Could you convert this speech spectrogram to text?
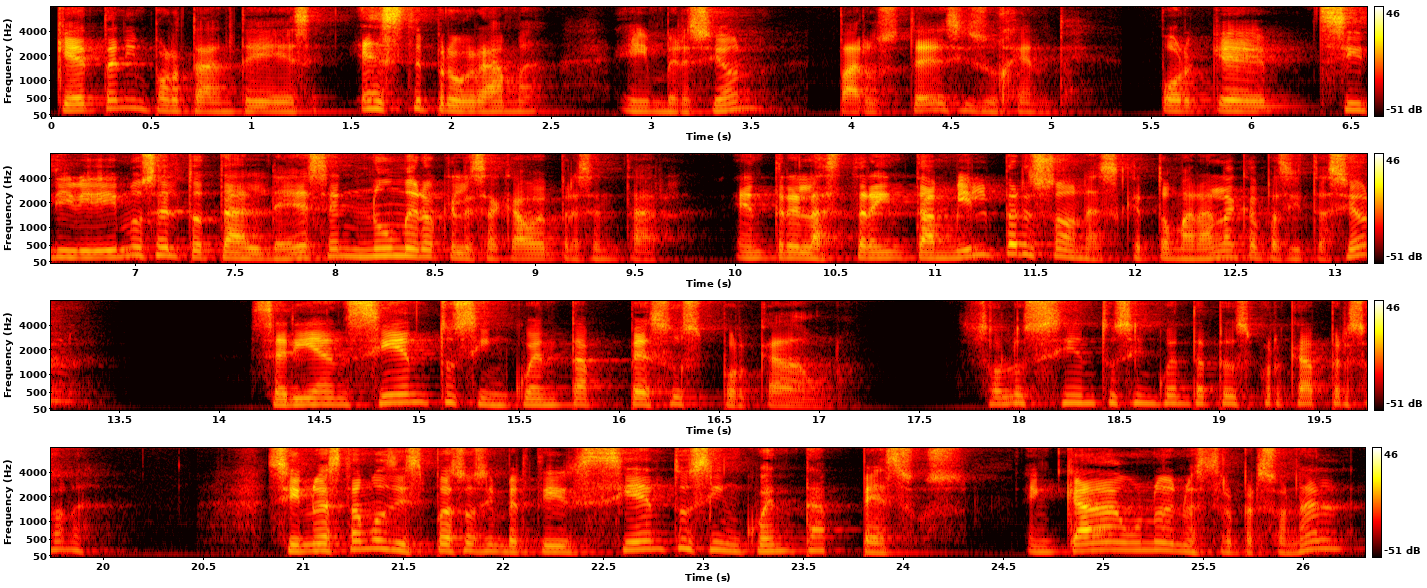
¿qué tan importante es este programa e inversión para ustedes y su gente? Porque si dividimos el total de ese número que les acabo de presentar entre las 30 mil personas que tomarán la capacitación, serían 150 pesos por cada uno. Solo 150 pesos por cada persona. Si no estamos dispuestos a invertir 150 pesos en cada uno de nuestro personal,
